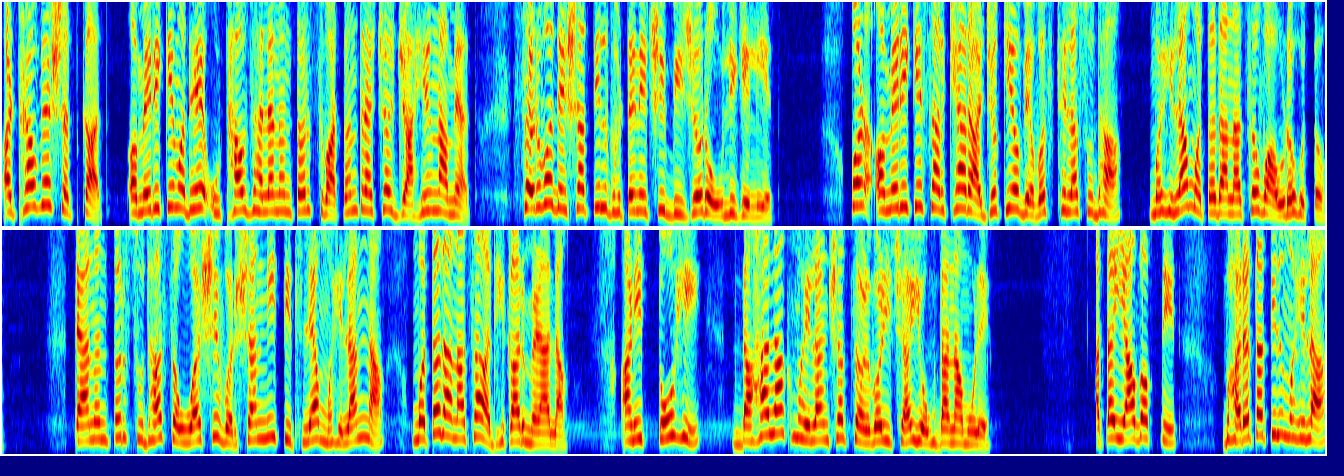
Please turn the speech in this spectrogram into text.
अठराव्या शतकात अमेरिकेमध्ये उठाव झाल्यानंतर स्वातंत्र्याच्या जाहीरनाम्यात सर्व देशातील घटनेची बीजं रोवली गेली आहेत. पण अमेरिकेसारख्या राजकीय व्यवस्थेला सुद्धा महिला मतदानाचं वावडं होतं. त्यानंतर सुद्धा सव्वाशे वर्षांनी तिथल्या महिलांना मतदानाचा अधिकार मिळाला. आणि तोही दहा लाख महिलांच्या चळवळीच्या योगदानामुळे. आता या बाबतीत भारतातील महिला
